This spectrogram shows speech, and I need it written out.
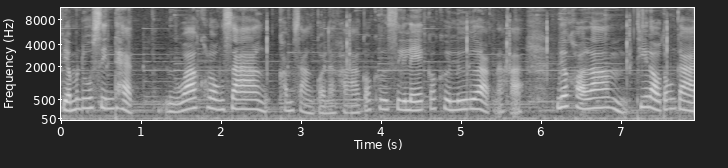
เดี๋ยวมาดู syntax หรือว่าโครงสร้างคำสั่งก่อนนะคะ ก็คือ select ก็คือเลือกนะคะ เลือกคอลัมน์ที่เราต้องการ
